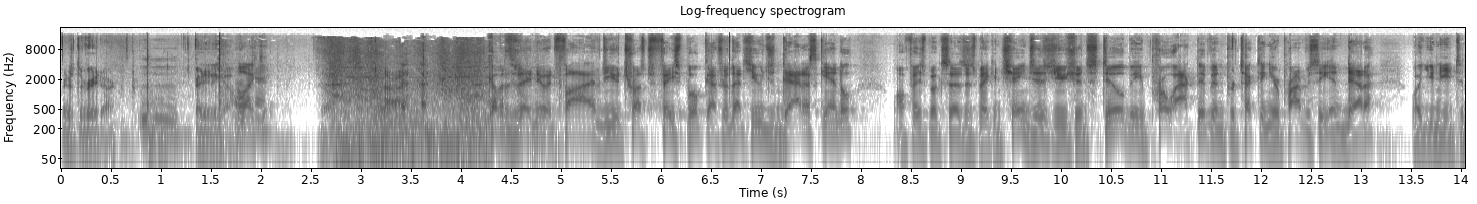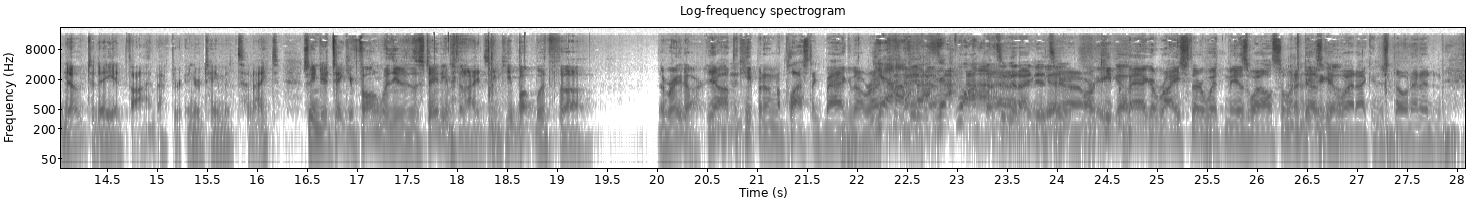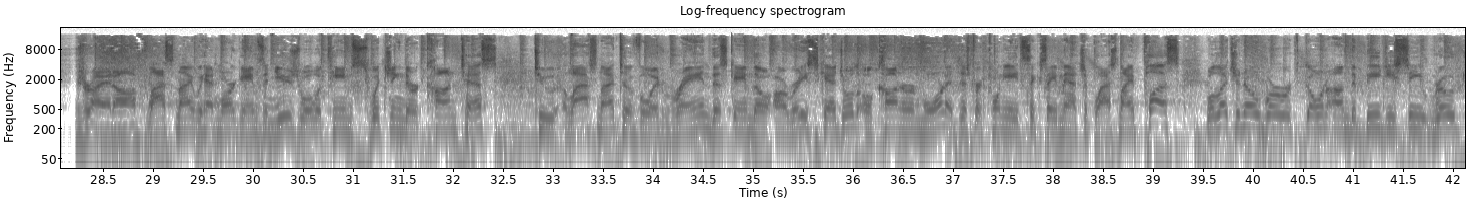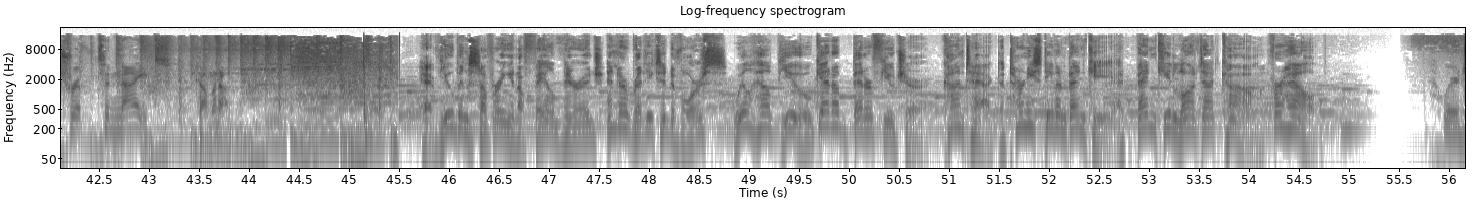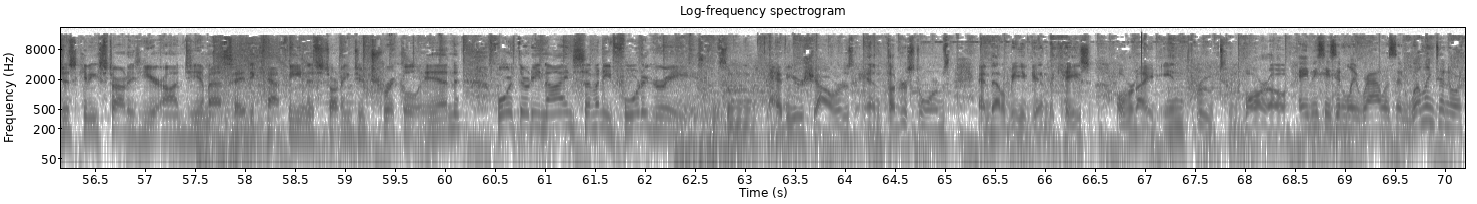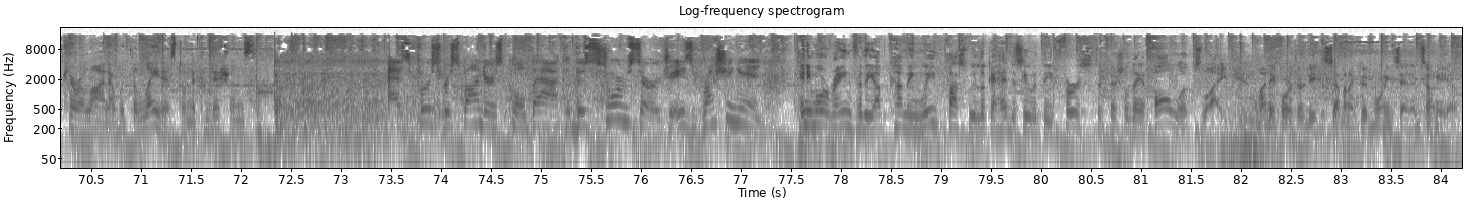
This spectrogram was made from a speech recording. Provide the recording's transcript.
There's the radar. Mm. Ready to go. I like Okay. it. All right. Coming today, new at 5. Do you trust Facebook after that huge data scandal? While Facebook says it's making changes, you should still be proactive in protecting your privacy and data. What you need to know today at 5 after entertainment tonight. So you need to take your phone with you to the stadium tonight so you can keep up with uh, the radar. Yeah, I'll have to keep it in a plastic bag, though, right? Yeah, Ziploc. That's a good idea, too. Yeah, or There keep you a bag of rice there with me as well, so when it does get go. wet, I can just throw it in it and dry it off. Last night, we had more games than usual, with teams switching their contests to last night to avoid rain. This game, though, already scheduled. O'Connor and Warren, a District 28 6A matchup last night. Plus, we'll let you know where we're going on the BGC road trip tonight. Coming up. Have you been suffering in a failed marriage and are ready to divorce? We'll help you get a better future. Contact attorney Stephen Benke at benkelaw.com for help. We're just getting started here on GMSA. The caffeine is starting to trickle in. 439, 74 degrees. some heavier showers and thunderstorms, and that'll be again the case overnight in through tomorrow. ABC's Emily Rao is in Wilmington, North Carolina with the latest on the conditions. As first responders pull back, the storm surge is rushing in. Any more rain for the upcoming week? Plus, we look ahead to see what the first official day of fall looks like. Monday 4:30 to 7 on Good Morning San Antonio.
